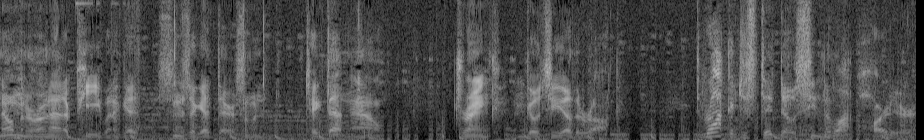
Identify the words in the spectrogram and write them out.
know I'm gonna run out of pee when I get as soon as I get there, so I'm gonna take that now, drink, and go to the other rock. The rock I just did though seemed a lot harder.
